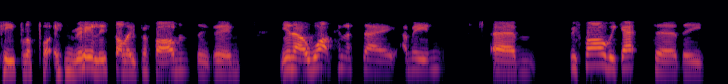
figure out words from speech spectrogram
People are putting really solid performances in. You know, what can I say? I mean, um, before we get to the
